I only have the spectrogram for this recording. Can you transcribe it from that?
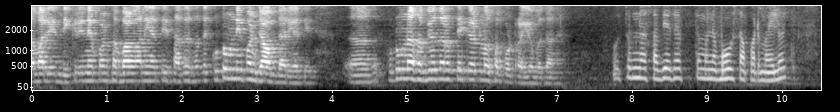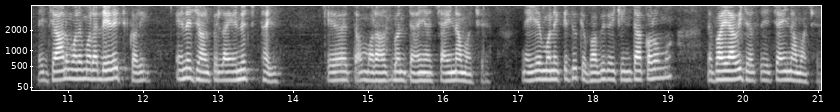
તમારી દીકરીને પણ સંભાળવાની હતી સાથે સાથે કુટુંબની પણ જવાબદારી હતી. કુટુંબના સભ્યો તરફથી કેટલો સપોર્ટ રહ્યો બધાને? કુટુંબના સભ્ય તરફથી તો મને બહુ સપોર્ટ મળ્યો એ જાણ મને મારા ડેરે જ કરી. એને જાણ પહેલાં એને જ થઈ કે તમારા હસબન્ડ અહીંયા ચાઇનામાં છે. ને એ મને કીધું કે ભાભી કંઈ ચિંતા કરોમાં ને ભાઈ આવી જશે એ ચાઇનામાં છે.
